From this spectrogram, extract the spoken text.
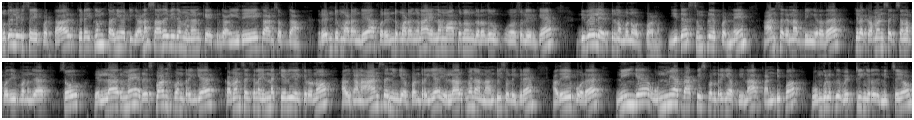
முதலீடு செய்யப்பட்டால் கிடைக்கும் தனி வட்டிக்கான சதவீதம் என்னன்னு கேட்டிருக்காங்க. இதே கான்செப்ட் தான். ரெண்டு மடங்கு அப்போ ரெண்டு மடங்குனா என்ன மாற்றணுங்கிறது சொல்லியிருக்கேன். டிவைல் எட்டு நம்ம நோட் பண்ணணும். இதை சிம்பிளை பண்ணி ஆன்சர் என்ன அப்படிங்கிறத கீழே கமெண்ட் செக்ஷனில் பதிவு பண்ணுங்கள் ஸோ எல்லாருமே ரெஸ்பான்ஸ் பண்ணுறீங்க கமெண்ட் செக்ஷனில் என்ன கேள்வி வைக்கிறனோ அதுக்கான ஆன்சர் நீங்கள் பண்ணுறீங்க எல்லாருக்குமே நான் நன்றி சொல்லிக்கிறேன். அதே போல் நீங்கள் உண்மையாக ப்ராக்டிஸ் பண்ணுறீங்க அப்படின்னா கண்டிப்பாக உங்களுக்கு வெற்றிங்கிறது நிச்சயம்.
